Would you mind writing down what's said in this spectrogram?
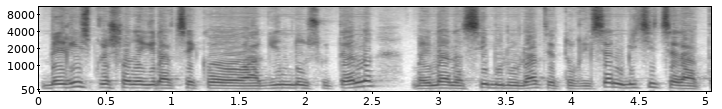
berriz presondigiratzeko agindu zuten, baina zibururat etorri zen bizitzerat.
